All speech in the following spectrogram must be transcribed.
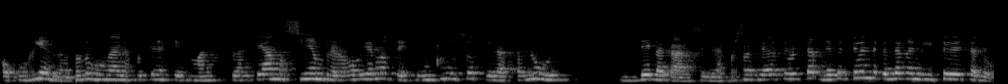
ocurriendo. Nosotros una de las cuestiones que planteamos siempre a los gobiernos es incluso que la salud de la cárcel, de las personas privadas de libertad, deben depender del Ministerio de Salud,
